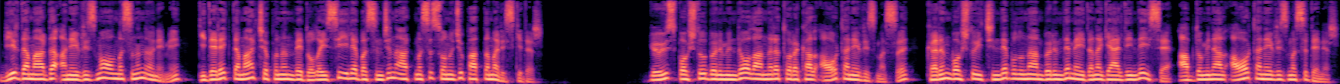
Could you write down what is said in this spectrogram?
Bir damarda anevrizma olmasının önemi, giderek damar çapının ve dolayısıyla basıncın artması sonucu patlama riskidir. Göğüs boşluğu bölümünde olanlara torakal aort anevrizması, karın boşluğu içinde bulunan bölümde meydana geldiğinde ise abdominal aort anevrizması denir.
